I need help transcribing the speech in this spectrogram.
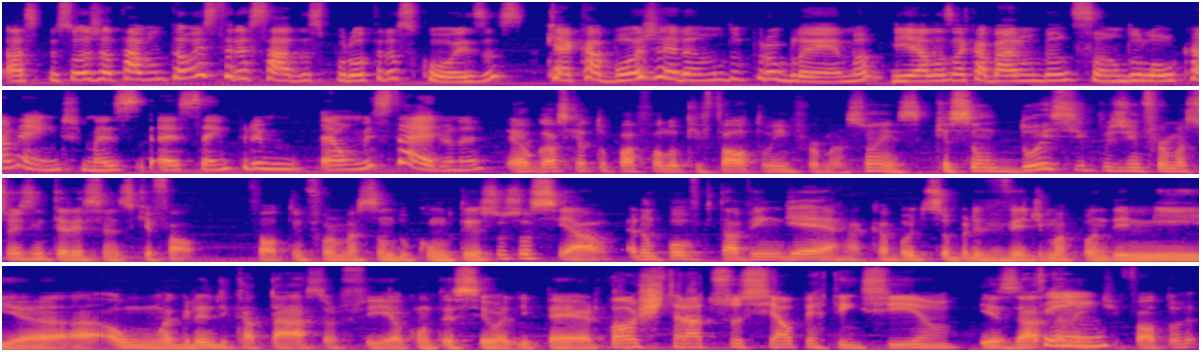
as pessoas já estavam tão estressadas por outras coisas que acabou gerando problema e elas acabaram dançando loucamente. Mas é sempre é um mistério, né? Eu gosto que a Tupá falou que faltam informações, que são dois tipos de informações interessantes que faltam. Falta informação do contexto social. Era um povo que estava em guerra, acabou de sobreviver de uma pandemia, a uma grande catástrofe aconteceu ali perto. Qual extrato social pertenciam? Exatamente. Falta, o-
